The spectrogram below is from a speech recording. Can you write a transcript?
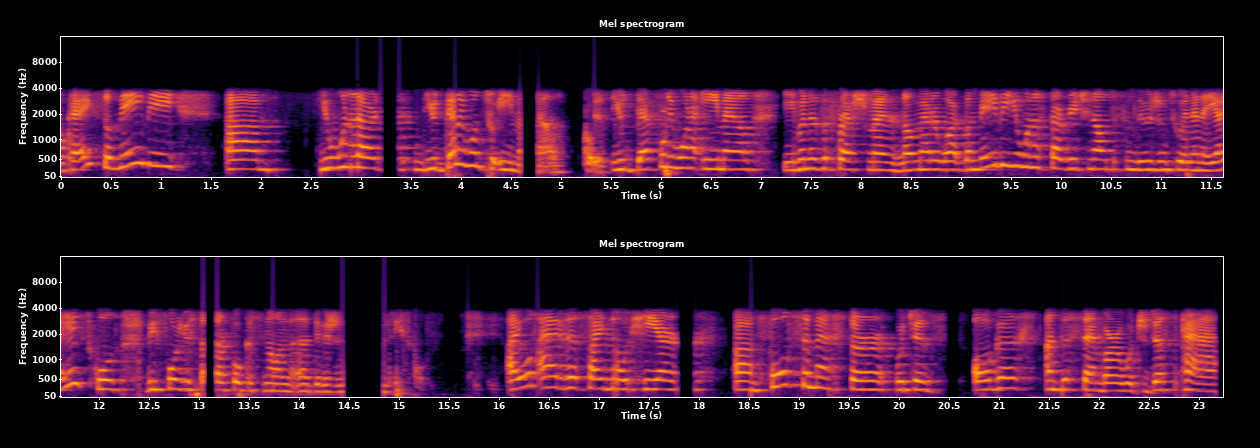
Okay, so maybe um, you want to start. You definitely want to email coaches. You definitely want to email, even as a freshman, no matter what. But maybe you want to start reaching out to some Division two and NAIA schools before you start focusing on uh, Division three schools. I also added a side note here. Um, fall semester, which is August and December, which just passed,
